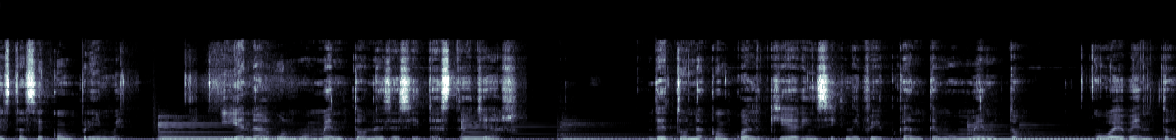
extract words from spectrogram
esta se comprime y en algún momento necesita estallar. Detona con cualquier insignificante momento o evento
